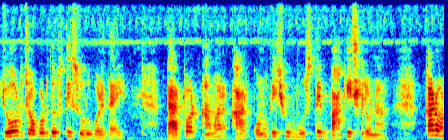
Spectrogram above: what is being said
জোর জবরদস্তি শুরু করে দেয়। তারপর আমার আর কোনো কিছু বুঝতে বাকি ছিল না। কারণ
